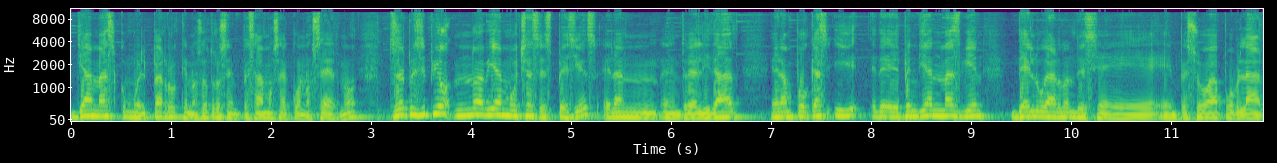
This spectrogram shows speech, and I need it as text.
ya más como el perro que nosotros empezamos a conocer, ¿no? Entonces al principio no había muchas especies, eran en realidad eran pocas y dependían más bien del lugar donde se empezó a poblar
